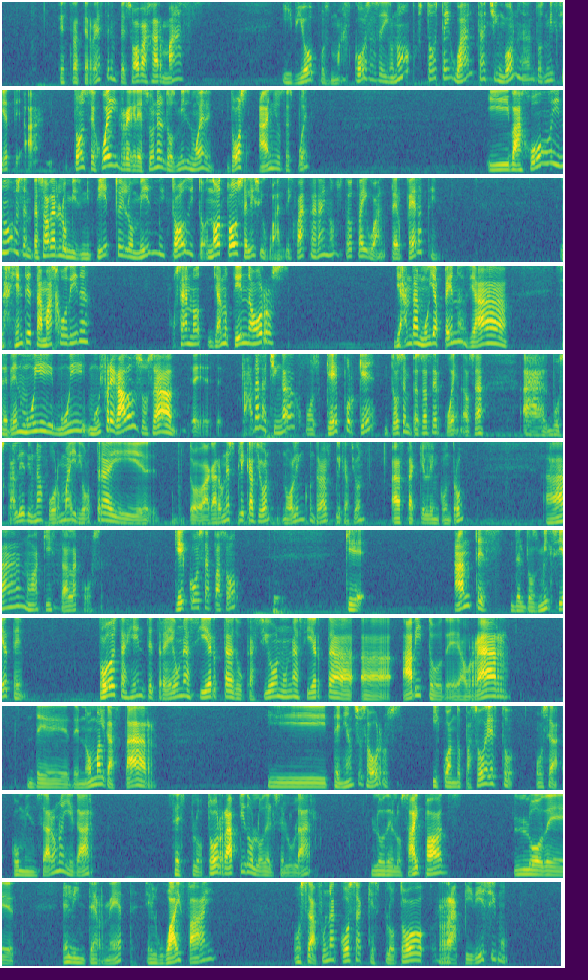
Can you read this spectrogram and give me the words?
extraterrestre empezó a bajar más y vio pues más cosas. Y digo, no, pues todo está igual, está chingón, en el 2007. Ay, entonces fue y regresó en el 2009, dos años después. Y bajó y no, pues empezó a ver lo mismitito y lo mismo y todo y todo. No, todo se le hizo igual. Dijo, ah, caray, no, pues, todo está igual. Pero espérate. La gente está más jodida. O sea, no, ya no tienen ahorros. Ya andan muy apenas, ya se ven muy, muy, muy fregados. O sea, eh, está de la chingada, pues ¿qué? ¿Por qué? Entonces empezó a hacer cuenta, o sea, a buscarle de una forma y de otra y eh, agarrar una explicación, no le encontraba explicación hasta que le encontró. Ah, no, aquí está la cosa. ¿Qué cosa pasó? Que antes del 2007, toda esta gente traía una cierta educación, una cierta ah, hábito de ahorrar, de, de no malgastar, y tenían sus ahorros. Y cuando pasó esto, o sea, comenzaron a llegar, se explotó rápido lo del celular, lo de los iPods, lo de el internet, el wifi. O sea, fue una cosa que explotó rapidísimo.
